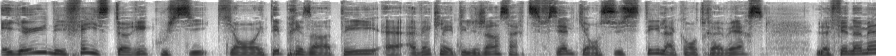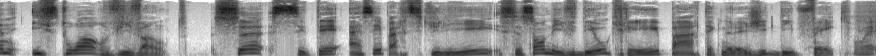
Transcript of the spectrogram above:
Et il y a eu des faits historiques aussi qui ont été présentés euh, avec l'intelligence artificielle qui ont suscité la controverse. Le phénomène histoire vivante ça, c'était assez particulier. Ce sont des vidéos créées par technologie deepfake. Ouais.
